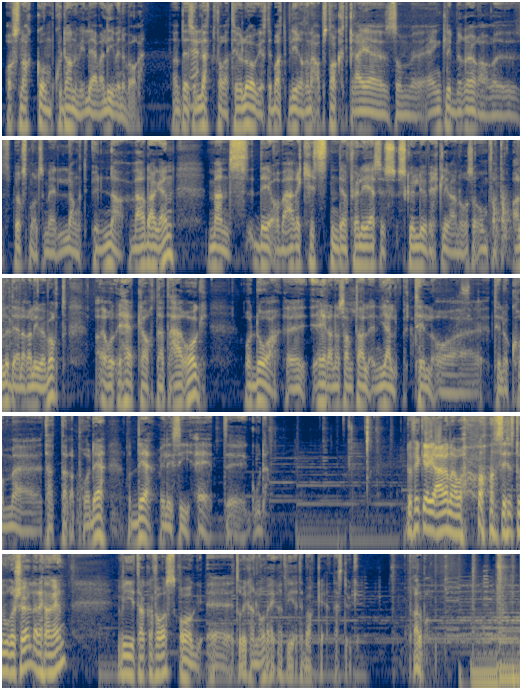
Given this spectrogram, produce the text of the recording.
å snakke om hvordan vi lever livene våre. Det er så lett for at teologisk debatt blir en sånn abstrakt greie som eh, egentlig berører spørsmål som er langt unna hverdagen, mens det å være kristen, det å følge Jesus, skulle jo virkelig være noe som omfatter alle deler av livet vårt. Og helt klart dette her òg. Og da eh, er denne samtalen en hjelp til å, til å komme tettere på det, og det vil jeg si er et eh, gode. Da fikk jeg æren av å si siste ordet sjøl denne gangen. Vi takker for oss, og eh, jeg tror jeg kan love at vi er tilbake neste uke. Ha det bra.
